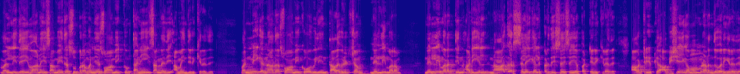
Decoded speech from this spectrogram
வள்ளி தெய்வானை சமேத சுப்பிரமணிய சுவாமிக்கும் தனி சன்னதி அமைந்திருக்கிறது. வன்மீகநாத சுவாமி கோவிலின் தலவிருட்சம் நெல்லி மரம் நெல்லி மரத்தின் அடியில் நாகர் சிலைகள் பிரதிஷ்டை செய்யப்பட்டிருக்கிறது. அவற்றிற்கு அபிஷேகமும் நடந்து வருகிறது.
